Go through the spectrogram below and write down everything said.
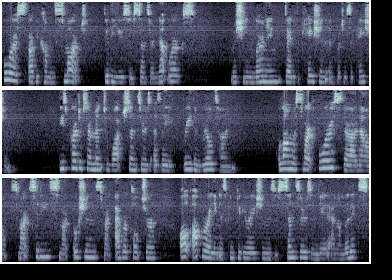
Forests are becoming smart through the use of sensor networks, machine learning, datafication, and participation. These projects are meant to watch sensors as they breathe in real time. Along with smart forests, there are now smart cities, smart oceans, smart agriculture, all operating as configurations of sensors and data analytics,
